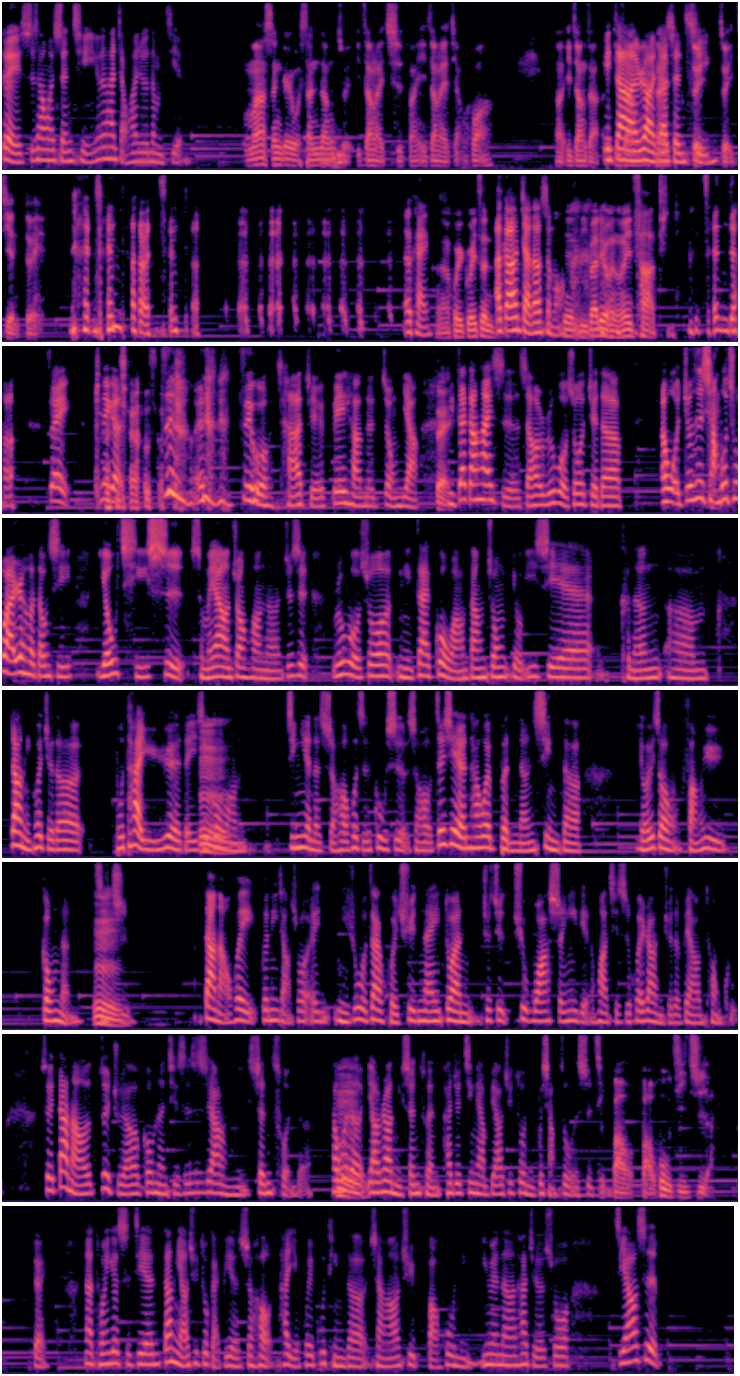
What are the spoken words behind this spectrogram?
对，时常会生气，因为他讲话就是那么贱。我妈生给我三张嘴，一张来吃饭，一张来讲话，啊，一张咋？一张来让人家生气，嘴贱，对，真的真的。OK，呃、啊，回归正题啊，刚刚讲到什么？礼拜六很容易岔题，真的，所以。那个 自 自我察觉非常的重要。对，你在刚开始的时候，如果说觉得，啊，我就是想不出来任何东西，尤其是什么样的状况呢？就是如果说你在过往当中有一些可能，嗯、呃，让你会觉得不太愉悦的一些过往经验的时候，嗯、或者是故事的时候，这些人他会本能性的有一种防御。功能机制，嗯、大脑会跟你讲说：“哎、欸，你如果再回去那一段，就是去挖深一点的话，其实会让你觉得非常痛苦。所以，大脑最主要的功能其实是让你生存的。它为了要让你生存，它就尽量不要去做你不想做的事情，保保护机制啊。对。那同一个时间，当你要去做改变的时候，它也会不停的想要去保护你，因为呢，他觉得说，只要是。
